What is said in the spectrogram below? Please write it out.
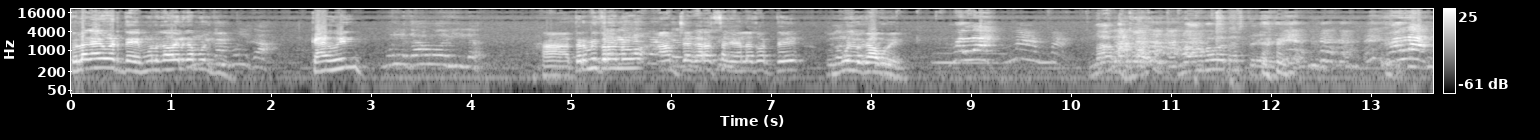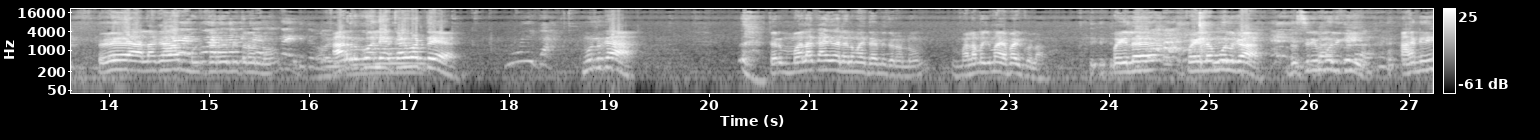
तुला काय वाटतंय? मुलगा होईल का मुलगी? काय होईल? मुलगा होईल. हा तर मित्रांनो आमच्या घरात सगळ्यांनाच वाटतंय मुलगा होईल. मामा. मामा होत असते. ए आला का? मग तर मित्रांनो. अरे गोल्या काय वाटतंय? मुलगा? तर मला काय झालेलं माहिती आहे मित्रांनो? मला म्हणजे माझ्या बायकोला. पहिलं पहिलं मुलगा दुसरी मुलगी आणि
